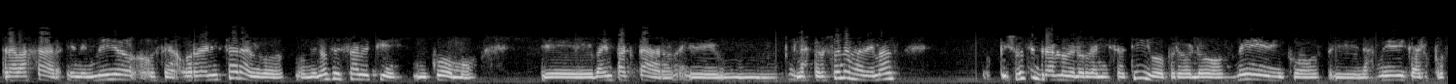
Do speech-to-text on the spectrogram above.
trabajar en el medio, o sea, organizar algo donde no se sabe qué ni cómo eh, va a impactar. eh, las personas además yo siempre hablo del organizativo, pero los médicos, eh, las médicas, los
